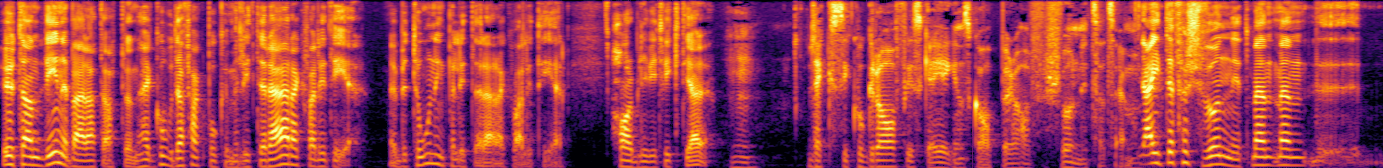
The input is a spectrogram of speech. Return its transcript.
Utan det innebär att, att den här goda fackboken med litterära kvaliteter, med betoning på litterära kvaliteter, har blivit viktigare. Mm lexikografiska egenskaper har försvunnit så att säga? Ja, inte försvunnit, men, men eh,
